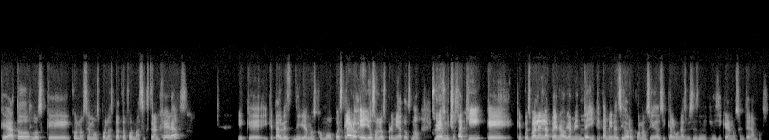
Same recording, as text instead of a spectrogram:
que a todos los que conocemos por las plataformas extranjeras y que, y que tal vez diríamos como, pues claro, ellos son los premiados, ¿no? Sí, Pero hay sí, muchos aquí que, que, pues valen la pena, obviamente, y que también han sido reconocidos y que algunas veces ni siquiera nos enteramos.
